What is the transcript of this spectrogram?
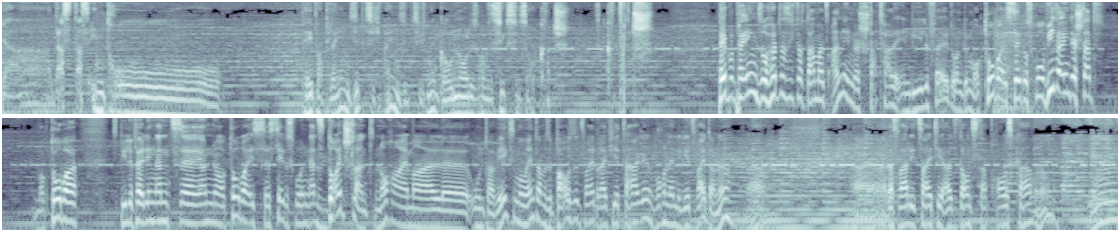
Ja, das das Intro. Paper Plane 70, 71, ne? Golden Oldies of the 60s, auch Quatsch. Quatsch. Paper Plane, so hörte sich das damals an in der Stadthalle in Bielefeld und im Oktober ist Status Quo wieder in der Stadt. Im Oktober ist Bielefeld in ganz, äh, im Oktober ist äh, Status Quo in ganz Deutschland noch einmal äh, unterwegs. Im Moment haben sie Pause, zwei, drei, vier Tage. Wochenende geht's weiter, ne? Ja. Ja, das war die Zeit hier, als Don't Stop rauskam. Ne? Mhm.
